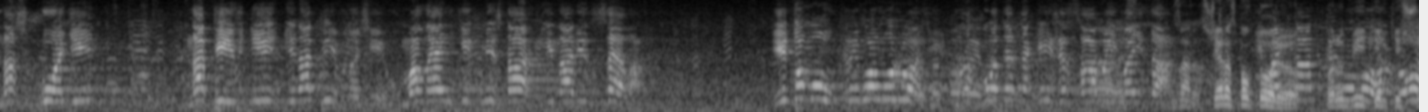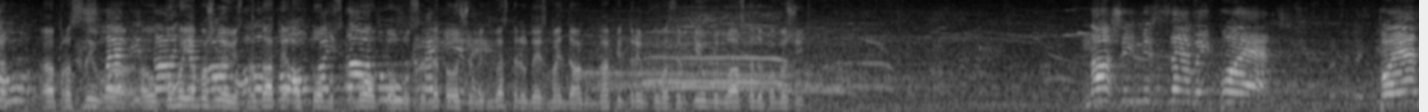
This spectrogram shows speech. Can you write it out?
на сході, на півдні і на півночі, в маленьких містах і навіть селах. І тому в Кривому Розі проходить такий же самий Майдан. Зараз ще раз повторюю, Поробій тільки що е, просив, е, у кого є можливість надати автобус або автобуси для того, щоб відвести людей з майдану на підтримку Васильків. Будь ласка, допоможіть. Наш місцевий поет, поет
